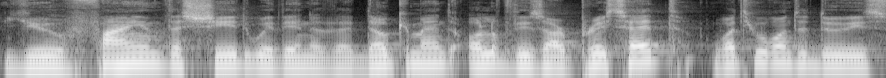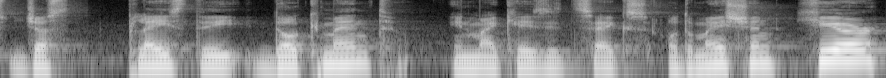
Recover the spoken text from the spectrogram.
You find the sheet within the document. All of these are preset. What you want to do is just place the document. In my case, it's X automation. Here,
